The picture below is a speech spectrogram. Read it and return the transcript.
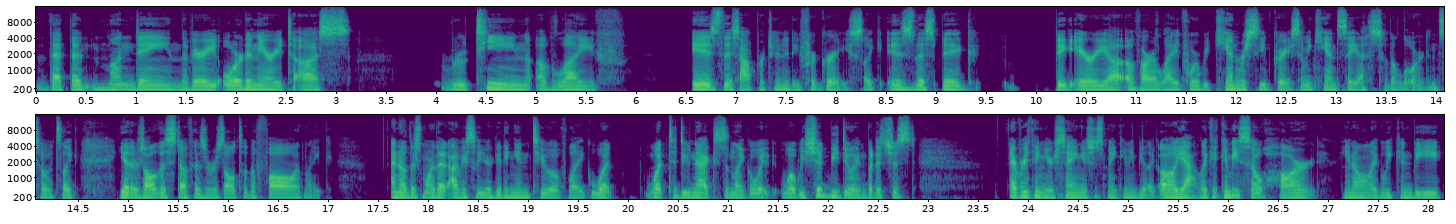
that the mundane, the very ordinary to us routine of life is this opportunity for grace. Like, is this big, big area of our life where we can receive grace and we can say yes to the Lord. And so it's like, yeah, there's all this stuff as a result of the fall. And like, I know there's more that obviously you're getting into of like what, what to do next and like what, what we should be doing. But it's just, everything you're saying is just making me be like, oh yeah, like it can be so hard, you know, like we can be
